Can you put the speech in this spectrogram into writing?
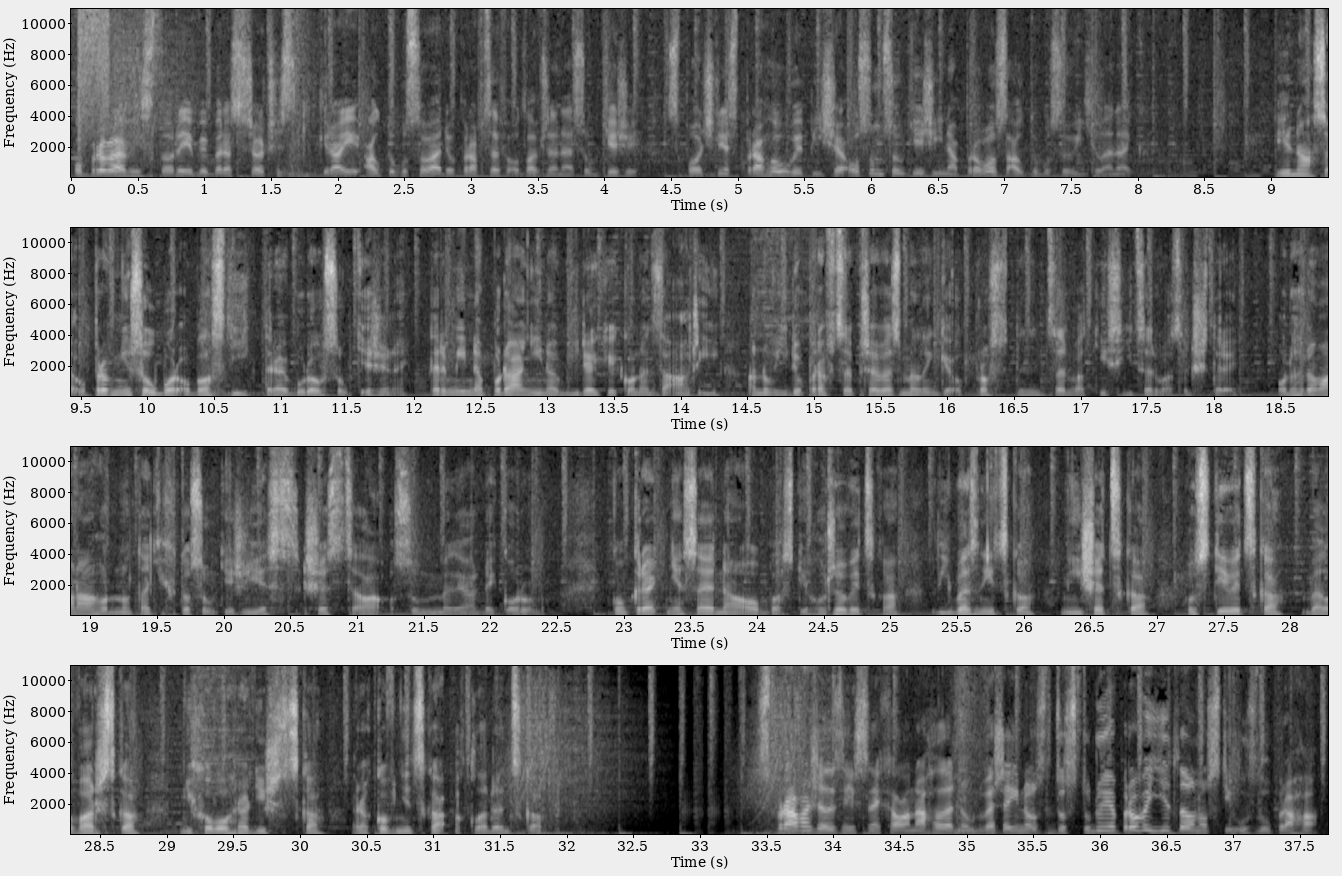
Poprvé v historii vybere Středočeský kraj autobusové dopravce v otevřené soutěži. Společně s Prahou vypíše 8 soutěží na provoz autobusových linek. Jedná se o první soubor oblastí, které budou soutěženy. Termín na podání nabídek je konec září a nový dopravce převezme linky od prosince 2024. Odhadovaná hodnota těchto soutěží je 6,8 miliardy korun. Konkrétně se jedná o oblasti Hořovicka, Líbeznicka, Níšecka, Hostivicka, Belvarska, Mnichovohradišska, Rakovnicka a Kladenska. Zpráva železnic nechala nahlédnout veřejnost do studie proveditelnosti uzlu Praha.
